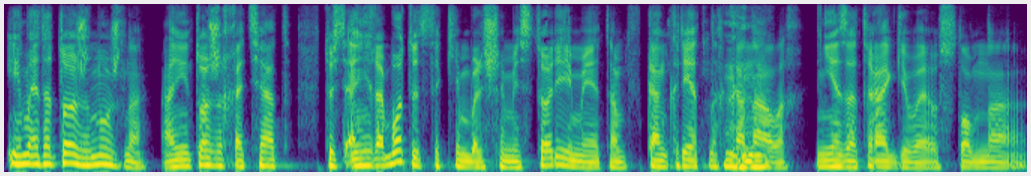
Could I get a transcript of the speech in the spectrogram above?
Им это тоже нужно, они тоже хотят. То есть они работают с такими большими историями там в конкретных mm-hmm. каналах, не затрагивая условно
